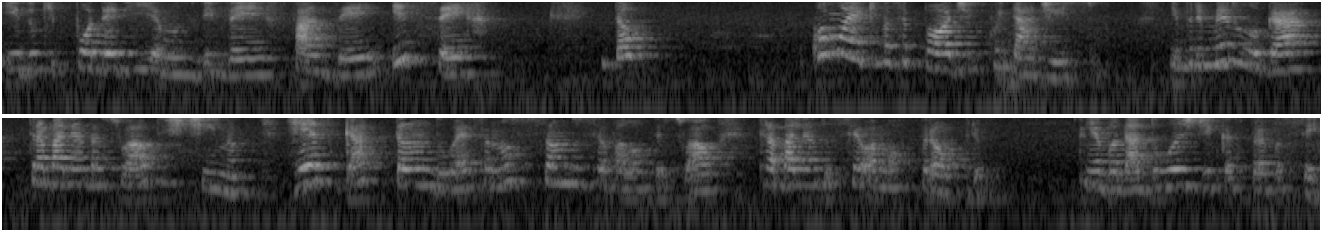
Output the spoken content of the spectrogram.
e do que poderíamos viver, fazer e ser. Então, como é que você pode cuidar disso? Em primeiro lugar, trabalhando a sua autoestima, resgatando essa noção do seu valor pessoal, trabalhando o seu amor próprio. E eu vou dar duas dicas para você.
